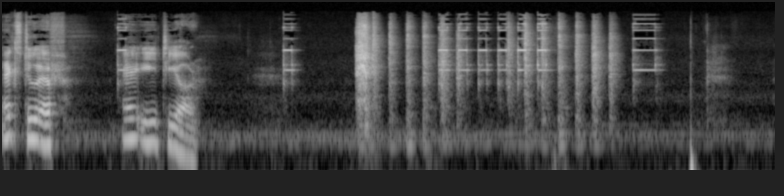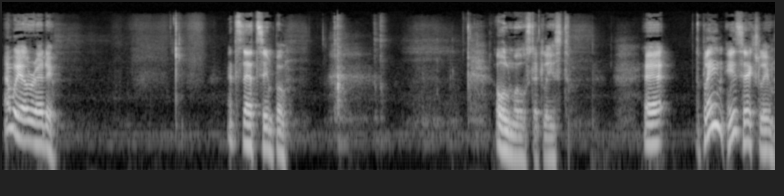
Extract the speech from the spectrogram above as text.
X2F AETR. And we are ready. It's that simple. Almost, at least. Uh, the plane is actually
